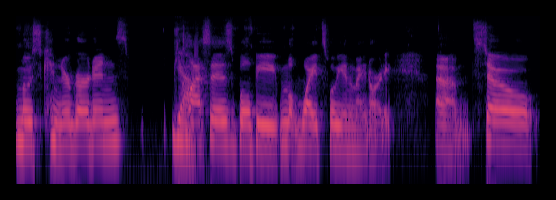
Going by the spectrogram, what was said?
most kindergartens yeah. classes will be whites will be in the minority. Um, so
